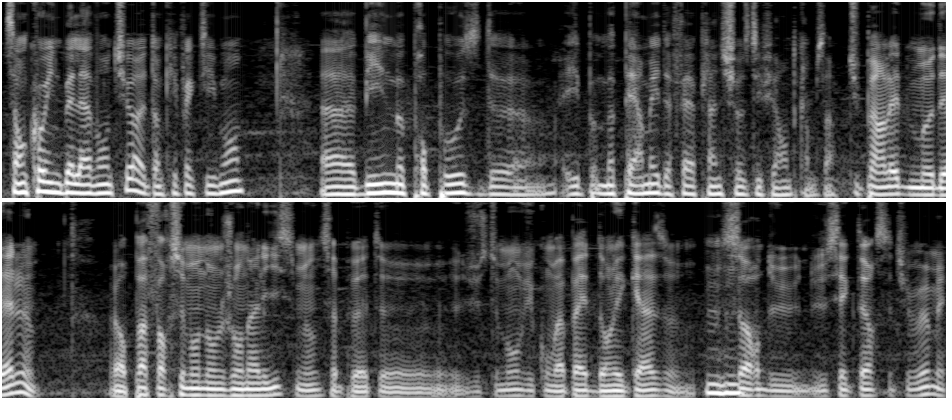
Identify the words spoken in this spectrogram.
c'est encore une belle aventure. Donc effectivement, euh, Bean me propose de et me permet de faire plein de choses différentes comme ça. Tu parlais de modèles. Alors pas forcément dans le journalisme, hein, ça peut être euh, justement vu qu'on va pas être dans les cases, Mhm. sort du, du secteur si tu veux, mais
